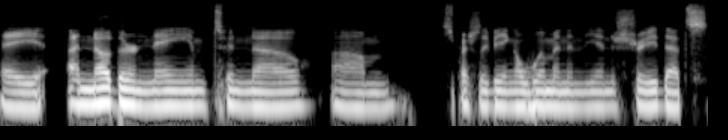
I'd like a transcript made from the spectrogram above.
a another name to know, um, especially being a woman in the industry. That's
